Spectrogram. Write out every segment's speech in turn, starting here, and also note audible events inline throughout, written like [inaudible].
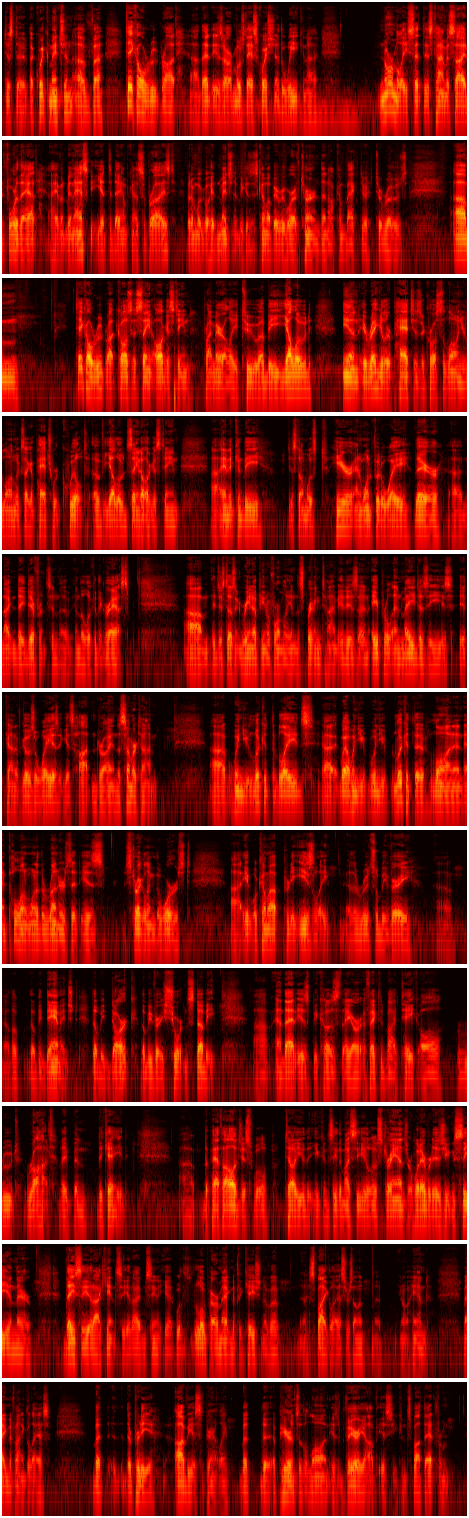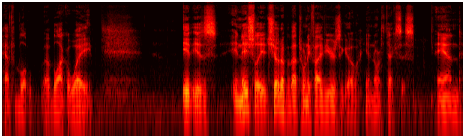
just a, a, quick mention of. Uh, Take all root rot. Uh, that is our most asked question of the week, and I normally set this time aside for that. I haven't been asked it yet today. I'm kind of surprised, but I'm going to go ahead and mention it because it's come up everywhere I've turned. Then I'll come back to, to Rose. Um, take all root rot causes St. Augustine primarily to uh, be yellowed in irregular patches across the lawn. Your lawn looks like a patchwork quilt of yellowed St. Augustine uh, and it can be just almost here and one foot away there, uh, night and day difference in the in the look of the grass. Um, it just doesn't green up uniformly in the springtime. It is an April and May disease. It kind of goes away as it gets hot and dry in the summertime. Uh, when you look at the blades, uh, well, when you when you look at the lawn and, and pull on one of the runners that is struggling the worst, uh, it will come up pretty easily. Uh, the roots will be very, uh, they'll, they'll be damaged. They'll be dark, they'll be very short and stubby. Uh, and that is because they are affected by take all root rot. [laughs] They've been decayed. Uh, the pathologist will tell you that you can see the mycelial strands or whatever it is you can see in there. They see it. I can't see it. I haven't seen it yet with low power magnification of a spyglass or something, you know, a hand magnifying glass. But they're pretty obvious apparently. But the appearance of the lawn is very obvious. You can spot that from half a, blo- a block away. It is initially it showed up about 25 years ago in North Texas, and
